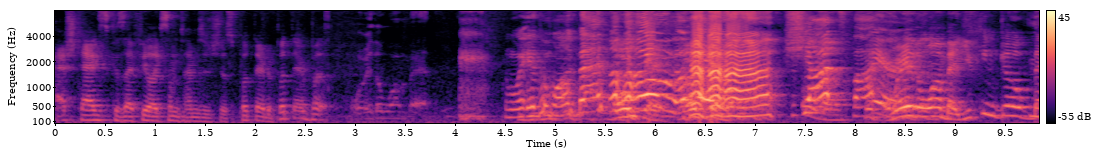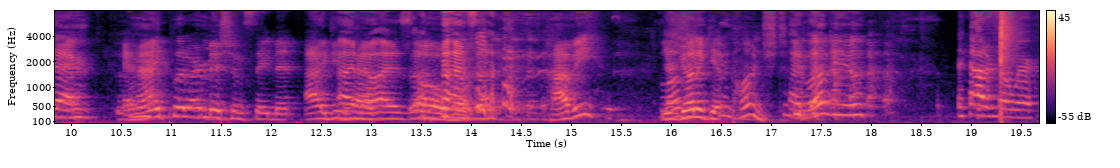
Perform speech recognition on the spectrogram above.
hashtags because I feel like sometimes it's just put there to put there. But Or the wombat. Wave the wombat. Oh, okay. Shots fired. way the wombat, you can go back and I put our mission statement. I do I have. know. I saw. oh, I, no. saw. Javi, you're Love gonna you. get punched. I love you. Out of nowhere.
